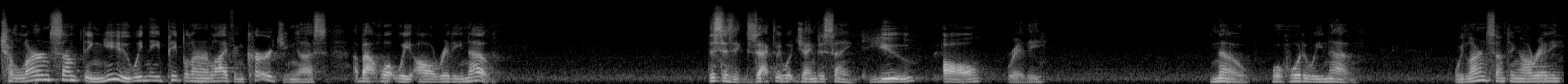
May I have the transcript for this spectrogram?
to learn something new. We need people in our life encouraging us about what we already know. This is exactly what James is saying. You already know. Well, what do we know? We learned something already.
